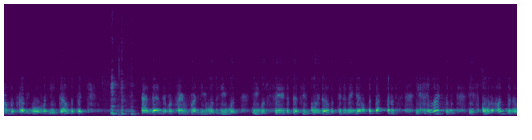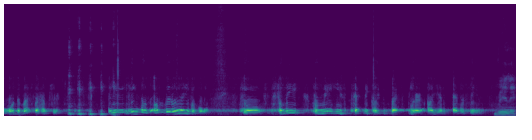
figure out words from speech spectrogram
arm was coming over, he was down the pitch. and then there were times when he would he would he would feign as if he was going down the pitch and then get off the back. But it's- he smashed them. He scored a hundred and won the match for Hampshire. he he was unbelievable. So for me, for me, he's technically the best player I have ever seen. Really.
